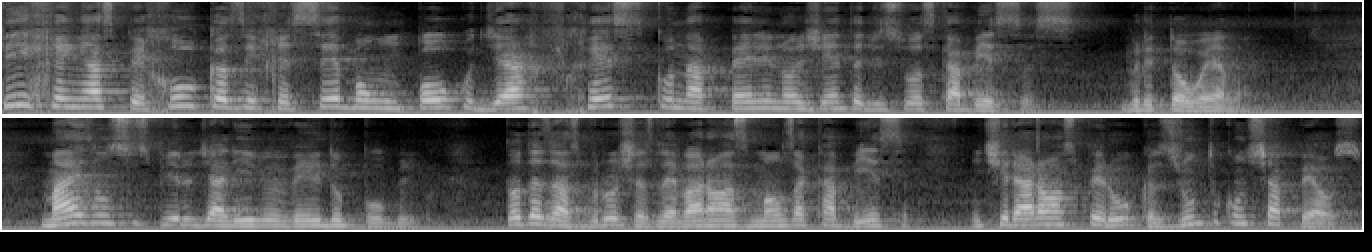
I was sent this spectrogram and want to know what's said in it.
Tirem as perrucas e recebam um pouco de ar fresco na pele nojenta de suas cabeças, gritou ela. Mais um suspiro de alívio veio do público. Todas as bruxas levaram as mãos à cabeça e tiraram as perucas, junto com os chapéus.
